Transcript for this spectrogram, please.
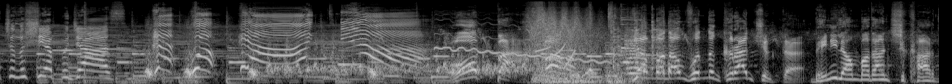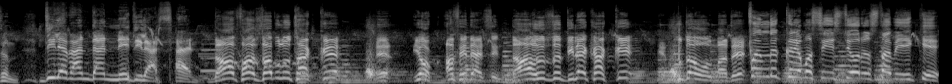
açılışı yapacağız. Ha, hu, ya, ya. Hoppa! Ah! Lambadan fındık kıran çıktı. Beni lambadan çıkardın. Dile benden ne dilersen. Daha fazla bulut hakkı. E, yok affedersin. Daha hızlı dilek hakkı. E, bu da olmadı. Fındık kreması istiyoruz tabii ki.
